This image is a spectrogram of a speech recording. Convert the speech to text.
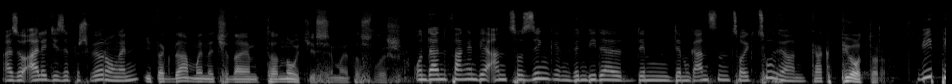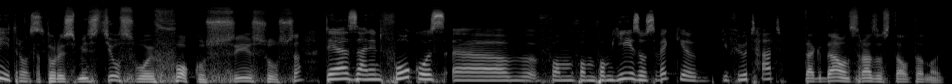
also alle diese Verschwörungen. И тогда мы начинаем тонуть, если мы это слышим. Und dann fangen wir an zu sinken, wenn wir dem, dem ganzen Zeug zuhören. Как Петр, Wie Petrus, который сместил свой фокус с Иисуса, der seinen Fokus äh, vom, vom, vom Jesus weggeführt hat, тогда он сразу стал тонуть.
